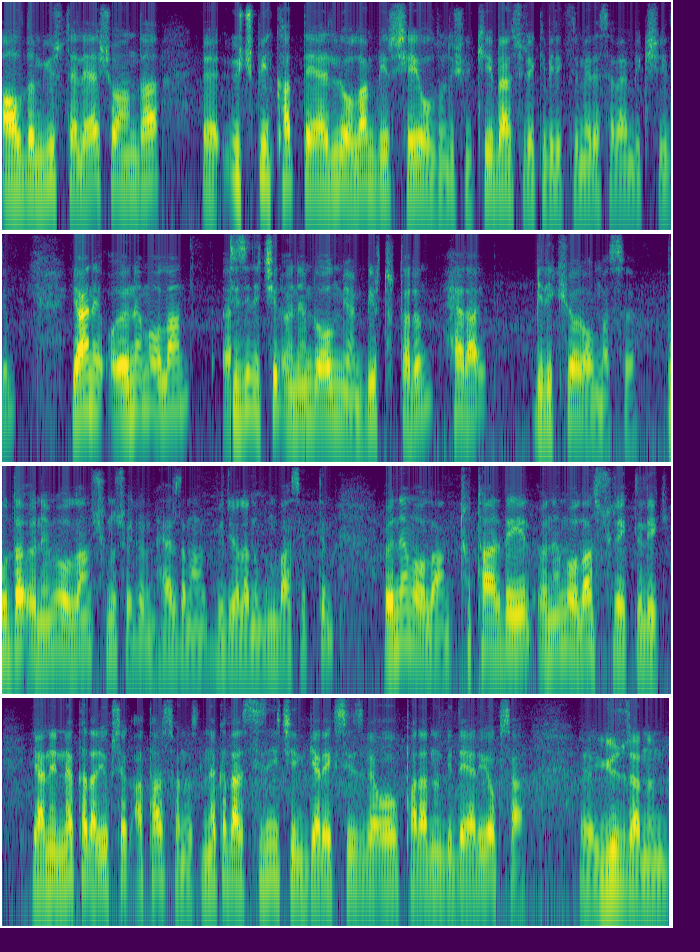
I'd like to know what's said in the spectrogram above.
aldığım 100 TL'ye şu anda 3000 kat değerli olan bir şey olduğunu düşünün ki ben sürekli biriktirmeyi de seven bir kişiydim. Yani önemli olan e, sizin için önemli olmayan bir tutarın her ay birikiyor olması. Burada önemli olan şunu söylüyorum. Her zaman videolarında bunu bahsettim. Önemli olan tutar değil, önemli olan süreklilik. Yani ne kadar yüksek atarsanız, ne kadar sizin için gereksiz ve o paranın bir değeri yoksa, e, 100 liranın,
